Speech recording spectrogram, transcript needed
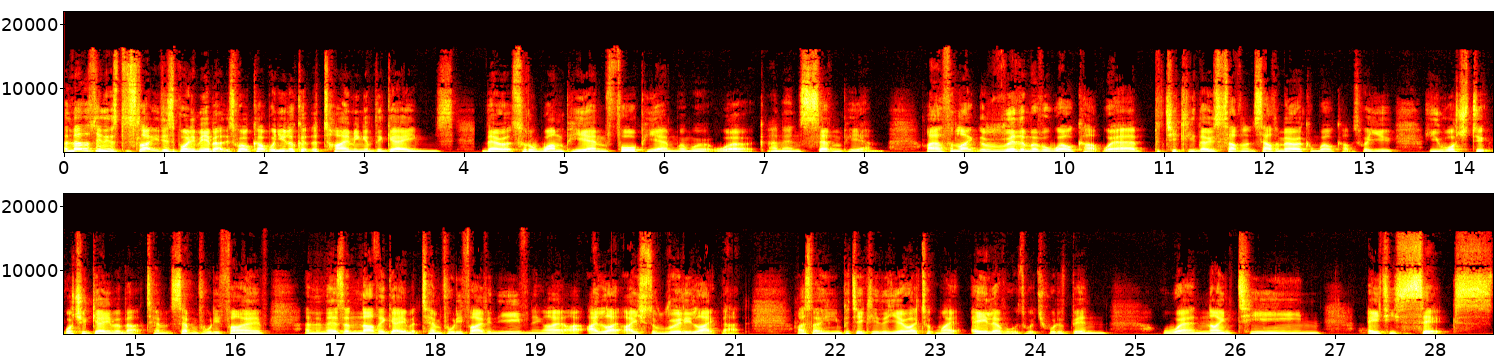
Another thing that's slightly disappointed me about this World Cup, when you look at the timing of the games, they're at sort of 1 p.m., 4 p.m. when we're at work, and then 7 p.m. I often like the rhythm of a World Cup, where particularly those Southern South American World Cups, where you you watch watch a game about 10, 7.45 and then there's another game at 10.45 in the evening. I, I, I, like, I used to really like that. I was thinking particularly the year I took my A-levels, which would have been when, 1986,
